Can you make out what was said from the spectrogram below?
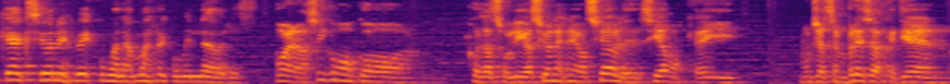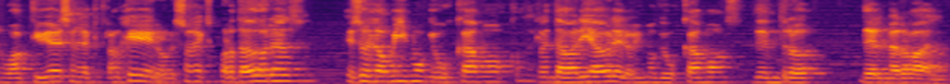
qué acciones ves como las más recomendables? Bueno, así como con con las obligaciones negociables, decíamos que hay muchas empresas que tienen o actividades en el extranjero, que son exportadoras, eso es lo mismo que buscamos con renta variable, lo mismo que buscamos dentro del Merval.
